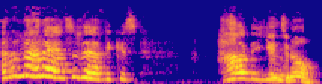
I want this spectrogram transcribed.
I don't know how to answer that because how do you It's a- know?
